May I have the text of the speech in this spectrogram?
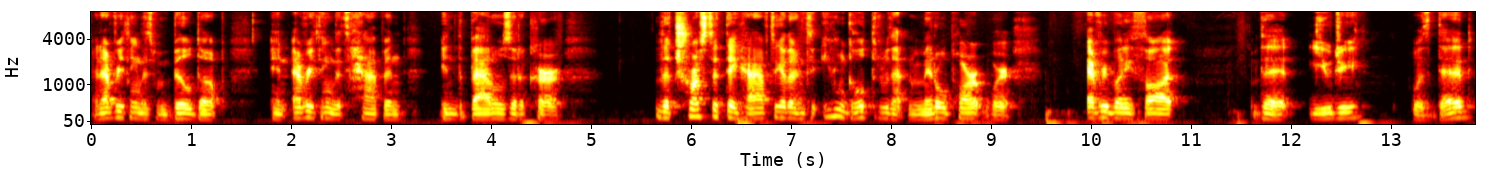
and everything that's been built up and everything that's happened in the battles that occur the trust that they have together and to even go through that middle part where everybody thought that Yuji was dead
